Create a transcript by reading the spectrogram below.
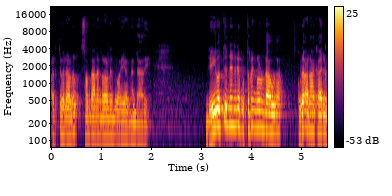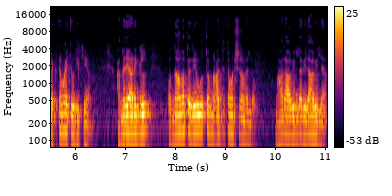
അടുത്തവരാണ് സന്താനങ്ങളാണെന്ന് പറയാമെന്നല്ലാതെ ദൈവത്തിന്റെ എങ്ങനെ പുത്രങ്ങളുണ്ടാവുക ഖുർആൻ ആ കാര്യം വ്യക്തമായി ചോദിക്കുകയാണ്. അങ്ങനെയാണെങ്കിൽ ഒന്നാമത്തെ ദൈവപുത്രൻ ആദ്യത്തെ മനുഷ്യനാണല്ലോ. മാതാവില്ല പിതാവില്ല.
